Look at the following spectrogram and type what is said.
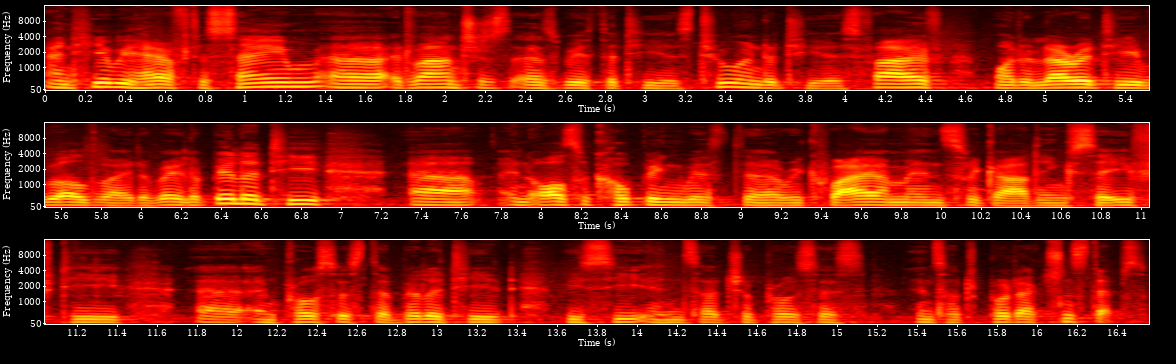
And here we have the same uh, advantages as with the TS2 and the TS5, modularity, worldwide availability, uh, and also coping with the requirements regarding safety uh, and process stability we see in such a process, in such production steps.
